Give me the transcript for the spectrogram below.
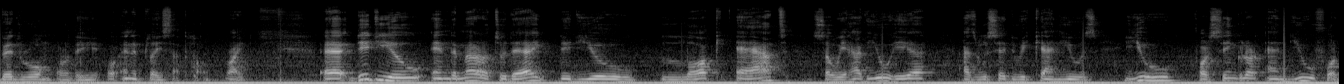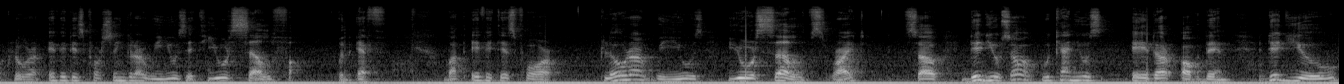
bedroom or the or any place at home right? Uh, did you in the mirror today did you look at so we have you here as we said we can use you for singular and you for plural. If it is for singular we use it yourself with f. But if it is for plural we use yourselves right? So did you so we can use either of them. Did you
